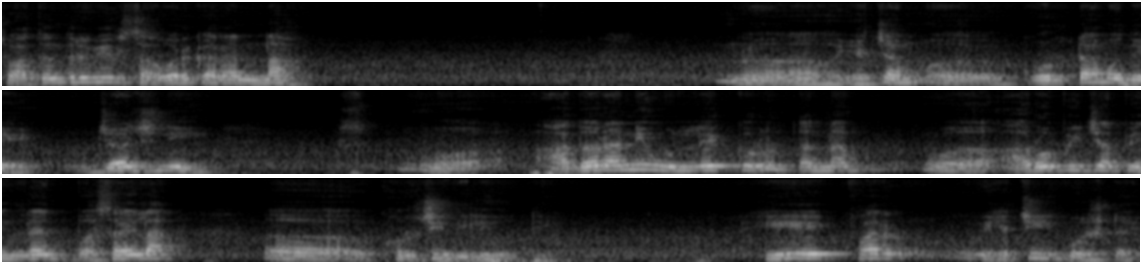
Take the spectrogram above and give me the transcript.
स्वातंत्र्यवीर सावरकरांना ह्याच्या कोर्टामध्ये जजनी आदराने उल्लेख करून त्यांना आरोपीच्या पिंजऱ्यात बसायला खुर्ची दिली होती. ही एक फार ह्याची गोष्ट आहे.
